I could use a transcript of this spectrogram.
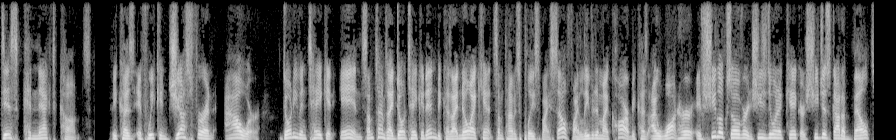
disconnect comes. Because if we can just for an hour, don't even take it in. Sometimes I don't take it in because I know I can't sometimes police myself. I leave it in my car because I want her, if she looks over and she's doing a kick or she just got a belt,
